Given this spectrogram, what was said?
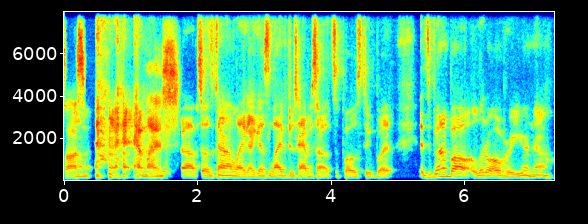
It's awesome. Um, at my Nice. job. So it's kind of like I guess life just happens how it's supposed to. But it's been about a little over a year now.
